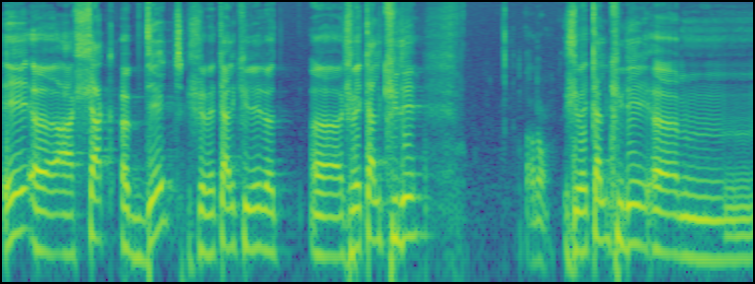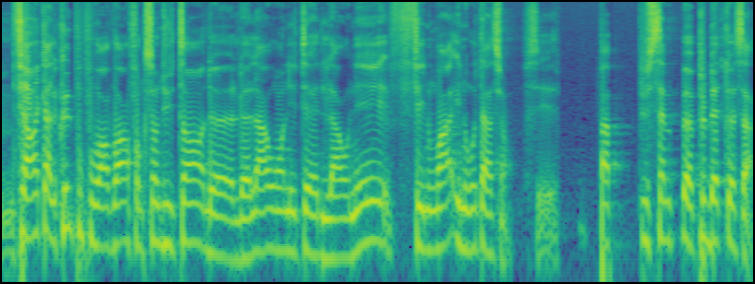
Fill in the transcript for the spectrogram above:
Et à chaque update, je vais calculer Je vais calculer, euh, faire un calcul pour pouvoir voir en fonction du temps de, là où on était, de là où on est, fais-moi une rotation. C'est pas plus simple, euh, plus bête que ça.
